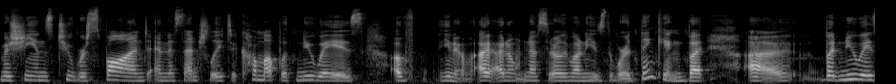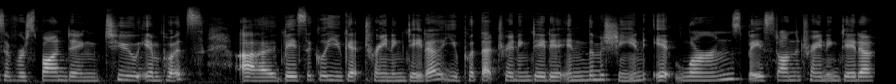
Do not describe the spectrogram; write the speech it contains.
machines to respond and essentially to come up with new ways of, you know, I, I don't necessarily want to use the word thinking, but uh, but new ways of responding to inputs. Uh, basically, you get training data. You put that training data in the machine. It learns based on the training data,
